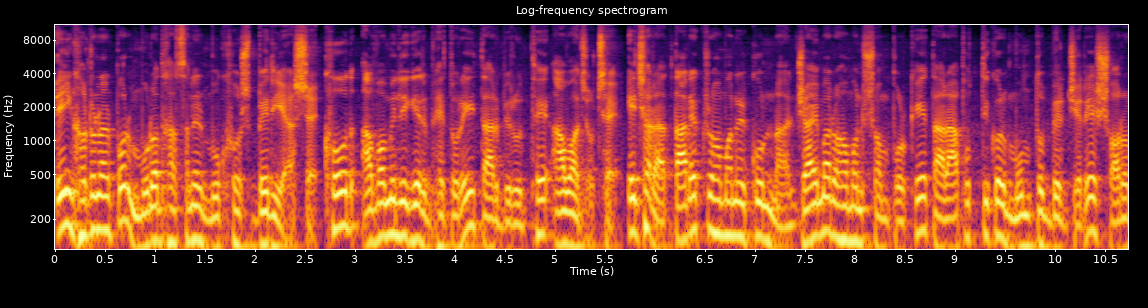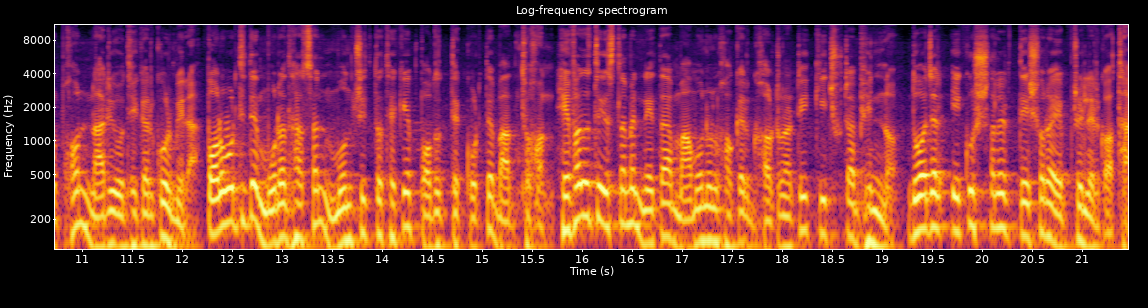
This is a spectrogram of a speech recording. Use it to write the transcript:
এই ঘটনার পর মুরাদ হাসানের মুখোশ বেরিয়ে আসে। খোদ আওয়ামী লীগের ভেতরেই তার বিরুদ্ধে আওয়াজ ওঠে। এছাড়া তারেক রহমানের কন্যা জাইমা রহমান সম্পর্কে তার আপত্তিকর মন্তব্যের জেরে সরব হন নারী অধিকার কর্মীরা। পরবর্তীতে মুরাদ হাসান মন্ত্রিত্ব থেকে পদত্যাগ করতে বাধ্য হন। হেফাজতে ইসলামের নেতা মামুনুল হকের ঘটনাটি কিছুটা ভিন্ন। দুহাজার একুশ সালের তেসরা এপ্রিলের কথা।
